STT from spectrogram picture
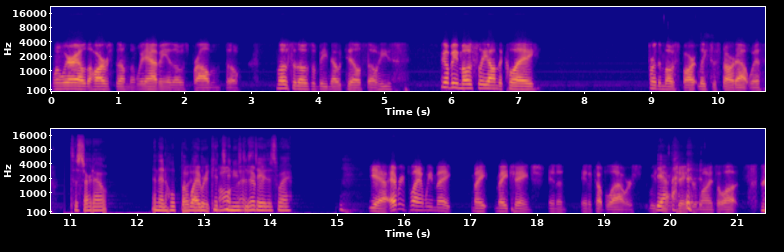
when we were able to harvest them, then we didn't have any of those problems. So most of those will be no till. So he's gonna be mostly on the clay for the most part, at least to start out with. To start out, and then hope the But weather every- oh, continues to every- stay this way. Yeah, every plan we make may may change in a in a couple hours. We Yeah. to change our minds a lot.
